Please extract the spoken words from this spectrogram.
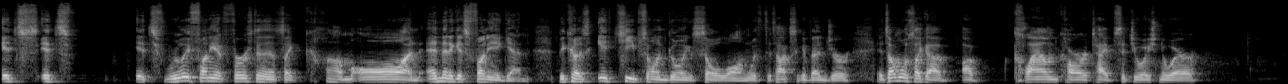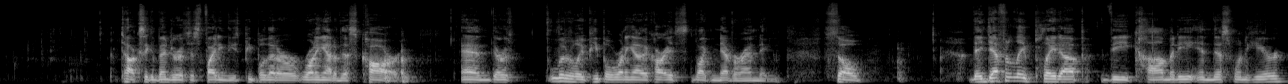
it's it's it's really funny at first, and it's like, come on, and then it gets funny again because it keeps on going so long. With the Toxic Avenger, it's almost like a, a clown car type situation where Toxic Avenger is just fighting these people that are running out of this car, and there's literally people running out of the car. It's like never ending. So they definitely played up the comedy in this one here,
